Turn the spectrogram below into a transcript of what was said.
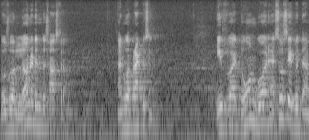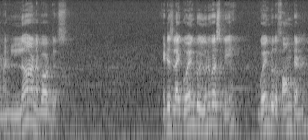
those who are learned in the shastra and who are practicing. If I don't go and associate with them and learn about this, it is like going to university, going to the fountain,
